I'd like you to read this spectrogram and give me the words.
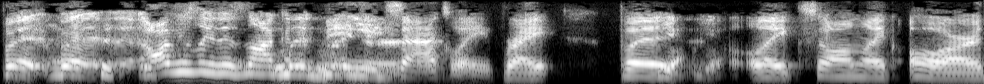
but but obviously there's not going to be exactly right. But yeah. like, so I'm like, oh, are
